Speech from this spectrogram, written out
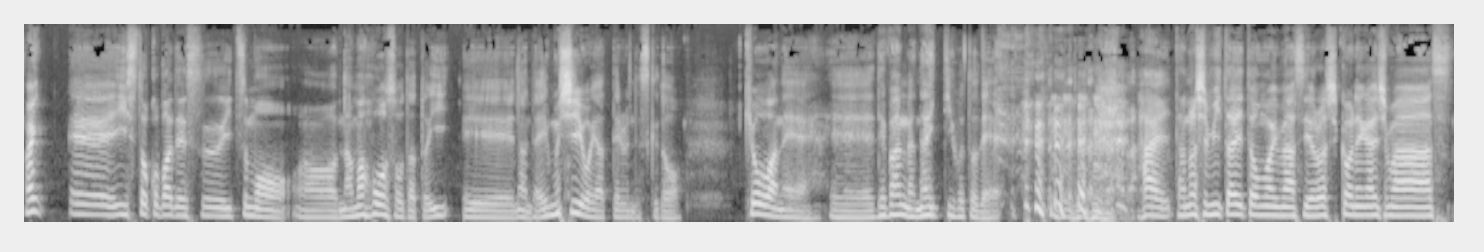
はい。えー、イーストコバです。いつも、生放送だとい、えー、なんだ、MC をやってるんですけど、今日はね、えー、出番がないっていうことで、はい、楽しみたいと思います。よろしくお願いします。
